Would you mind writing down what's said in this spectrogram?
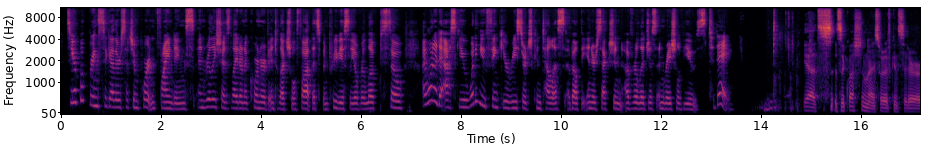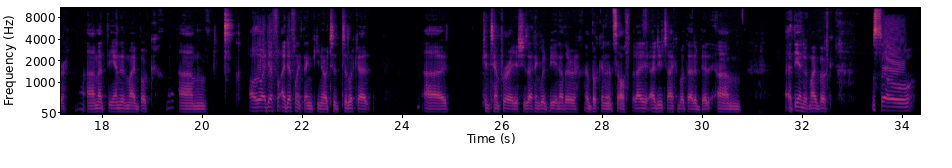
So, your book brings together such important findings and really sheds light on a corner of intellectual thought that's been previously overlooked. So, I wanted to ask you what do you think your research can tell us about the intersection of religious and racial views today? Yeah, it's it's a question I sort of consider um, at the end of my book. Um, although I definitely I definitely think you know to to look at uh, contemporary issues, I think would be another a book in itself. But I, I do talk about that a bit um, at the end of my book. So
